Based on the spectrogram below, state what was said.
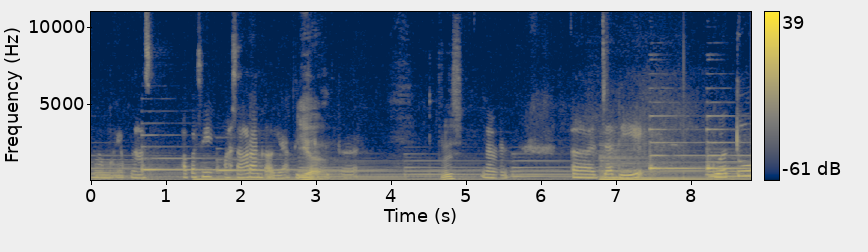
namanya penas apa sih pasaran kali ya Peter, Iya. Peter. Terus? nah eh, jadi gue tuh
